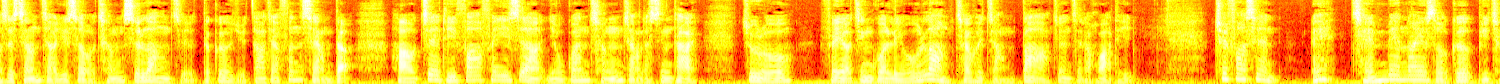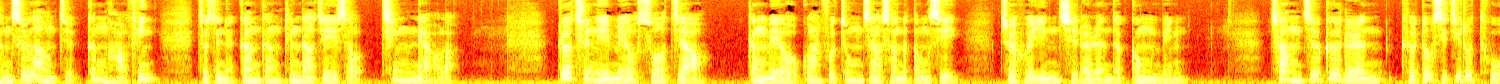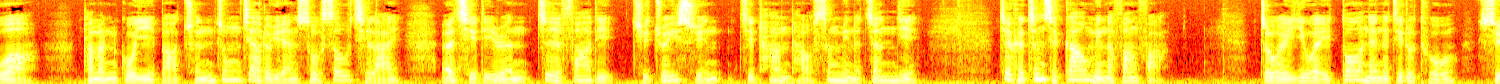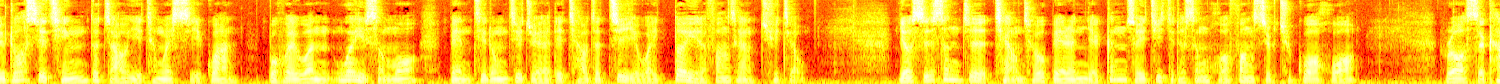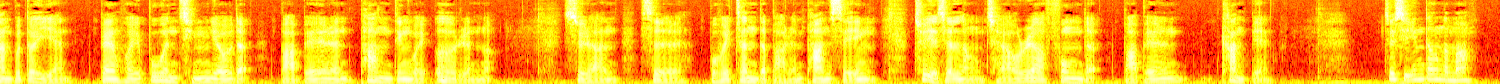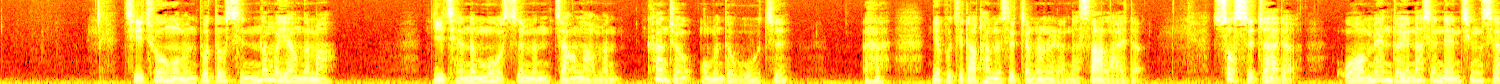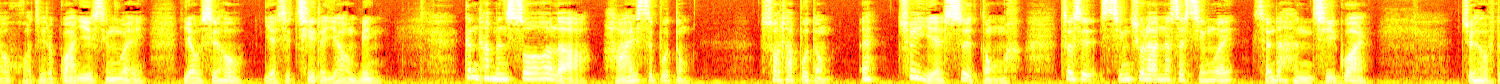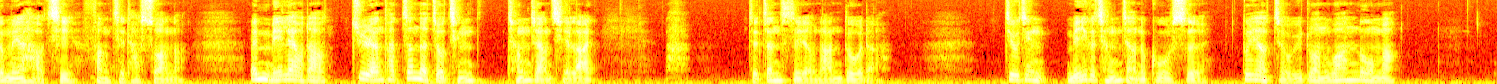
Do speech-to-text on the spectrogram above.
是想找一首《城市浪子》的歌与大家分享的，好借题发挥一下有关成长的心态，诸如非要经过流浪才会长大这样子的话题，却发现，哎，前面那一首歌比《城市浪子》更好听，就是你刚刚听到这一首《青鸟》了。歌词里没有说教，更没有关乎宗教上的东西，却会引起了人的共鸣。唱这歌的人可都是基督徒哦，他们故意把纯宗教的元素收起来，而启迪人自发地去追寻及探讨生命的真意，这可真是高明的方法。作为一位多年的基督徒，许多事情都早已成为习惯，不会问为什么，便自动自觉地朝着自以为对的方向去走。有时甚至强求别人也跟随自己的生活方式去过活。若是看不对眼，便会不问情由的把别人判定为恶人了。虽然是不会真的把人判刑，却也是冷嘲热讽的把别人看扁。这是应当的吗？起初我们不都是那么样的吗？以前的牧师们、长老们看着我们的无知。也不知道他们是怎么忍得下来的。说实在的，我面对那些年轻小伙子的怪异行为，有时候也是气得要命。跟他们说了，还是不懂；说他不懂，哎，却也是懂啊。就是行出来那些行为，显得很奇怪。最后都没有好气，放弃他算了。哎，没料到，居然他真的就成成长起来。这真是有难度的。究竟每一个成长的故事都要走一段弯路吗？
